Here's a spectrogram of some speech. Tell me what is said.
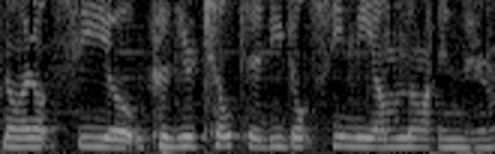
no, I don't see you because you're tilted. You don't see me. I'm not in there.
